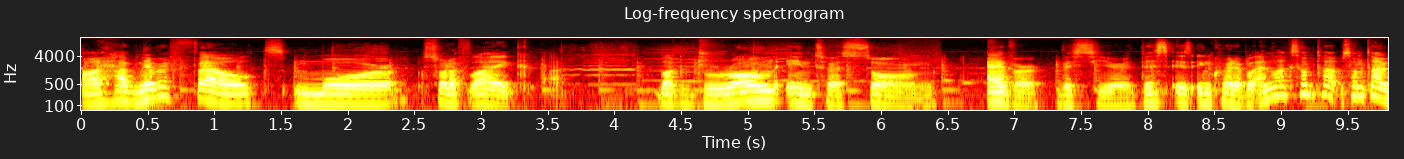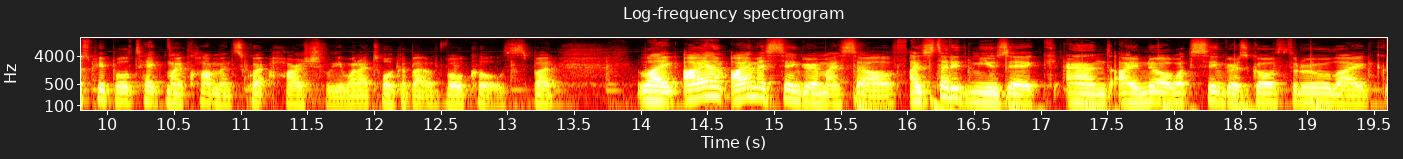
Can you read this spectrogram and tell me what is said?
I have never felt more sort of like, like drawn into a song ever this year. This is incredible. And like sometimes sometimes people take my comments quite harshly when I talk about vocals, but like I am I am a singer myself. I studied music and I know what singers go through like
